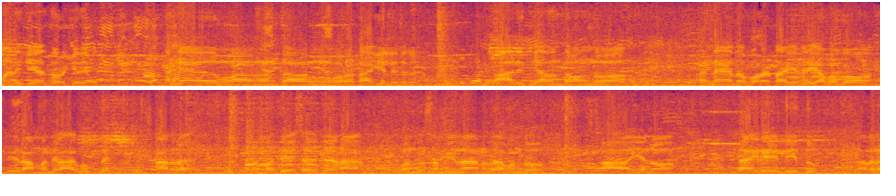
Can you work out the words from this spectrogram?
ಮಾಡಿ ಜಯ ದೊರಕಿದೆ. ಅನ್ಯಾಯವಾದಂಥ ಹೋರಾಟ ಆಗಿಲ್ಲ ಆ ರೀತಿಯಾದಂಥ ಒಂದು ಅನ್ಯಾಯದ ಹೋರಾಟ ಆಗಿದೆ ಯಾವಾಗೋ ಈ ರಾಮ ಮಂದಿರ ಆಗಿ ಹೋಗ್ತೈತೆ ಆದರೆ ನಮ್ಮ ದೇಶದ ಜನ ಒಂದು ಸಂವಿಧಾನದ ಒಂದು ಏನು ದಾಯರೆಯಲ್ಲಿ ಇದ್ದು ಅದರ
